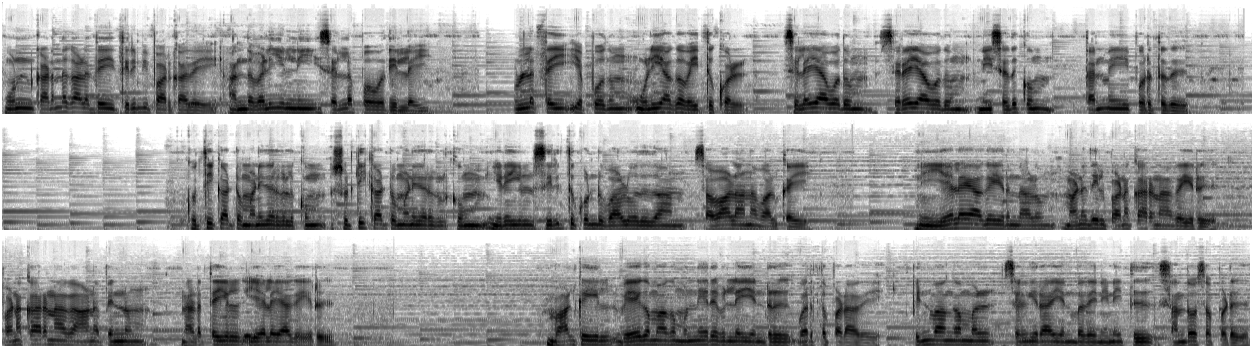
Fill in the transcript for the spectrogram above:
உன் கடந்த காலத்தை திரும்பி பார்க்காதே. அந்த வழியில் நீ செல்லப்போவதில்லை உள்ளத்தை எப்போதும் ஒளியாக வைத்துக்கொள். சிலையாவதும் சிறையாவதும் நீ செதுக்கும் தன்மையை பொறுத்தது. குத்தி காட்டும் மனிதர்களுக்கும் சுட்டி காட்டும் மனிதர்களுக்கும் இடையில் சிரித்து கொண்டு வாழ்வதுதான் சவாலான வாழ்க்கை. நீ ஏழையாக இருந்தாலும் மனதில் பணக்காரனாக இரு. பணக்காரனாக ஆன பெண்ணும் நடத்தையில் ஏழையாக இரு. வாழ்க்கையில் வேகமாக முன்னேறவில்லை என்று வருத்தப்படாதே. பின்வாங்காமல் செல்கிறாய் என்பதை நினைத்து சந்தோஷப்படு.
